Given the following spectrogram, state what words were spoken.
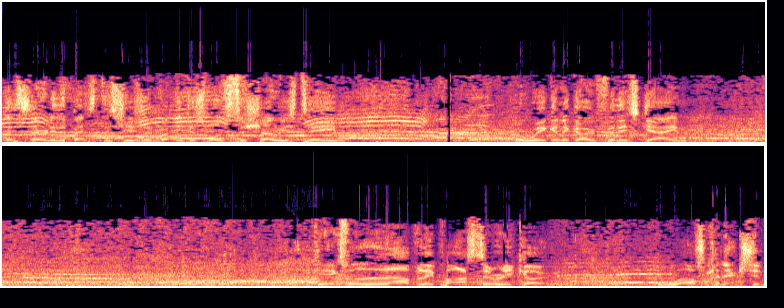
necessarily the best decision, but he just wants to show his team that we're going to go for this game. Giggs, lovely pass to Rico. The Welsh connection.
